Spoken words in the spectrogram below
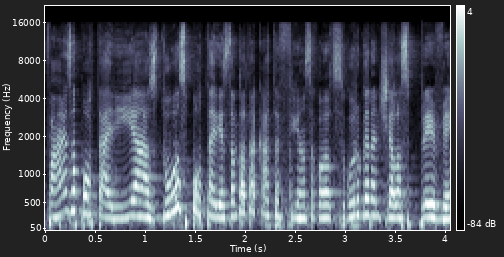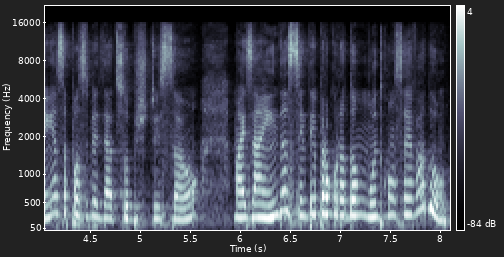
faz a portaria, as duas portarias, tanto a da carta fiança quanto a do seguro garantia, elas prevêem essa possibilidade de substituição, mas ainda assim tem procurador muito conservador.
